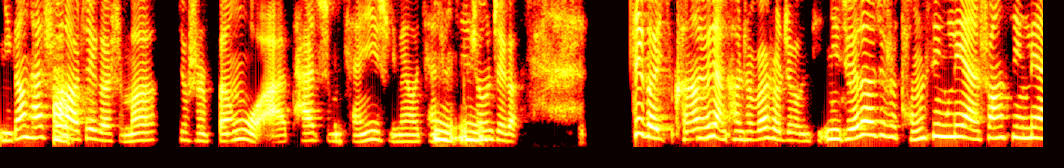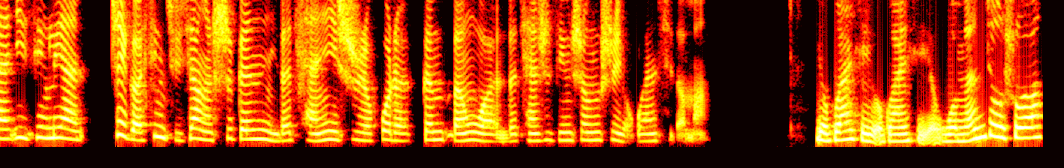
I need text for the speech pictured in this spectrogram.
你刚才说到这个什么，就是本我啊，它什么潜意识里面有前世今生这个。这个可能有点 controversial 这个问题，你觉得就是同性恋、双性恋、异性恋这个性取向是跟你的潜意识或者跟本我的前世今生是有关系的吗？有关系，有关系。我们就说，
